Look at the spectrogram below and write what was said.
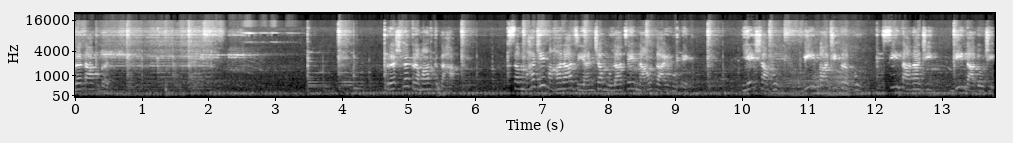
Pratapgad. प्रश्न क्रमांक दहा. संभाजी महाराज यांच्या मुलाचे नाव काय होते? A Shahu B Baji Prabhu C Tanaji D Dadoji.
